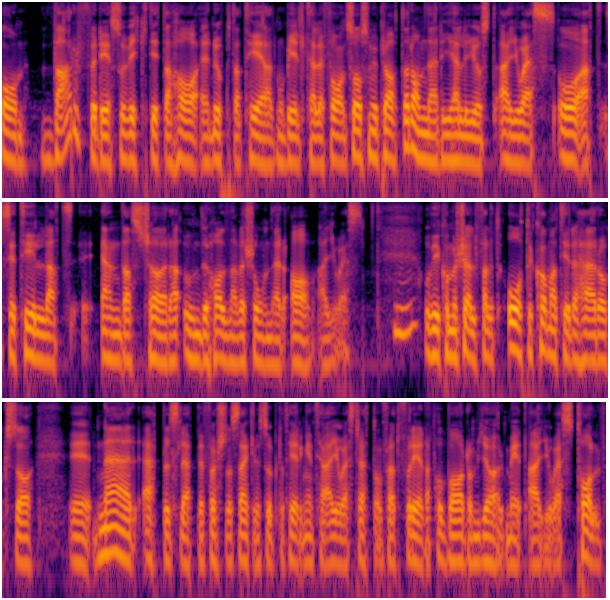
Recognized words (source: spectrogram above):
om varför det är så viktigt att ha en uppdaterad mobiltelefon, så som vi pratade om när det gäller just iOS och att se till att endast köra underhållna versioner av iOS. Mm. Och vi kommer självfallet återkomma till det här också eh, när Apple släpper första säkerhetsuppdateringen till iOS 13 för att få reda på vad de gör med iOS 12.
